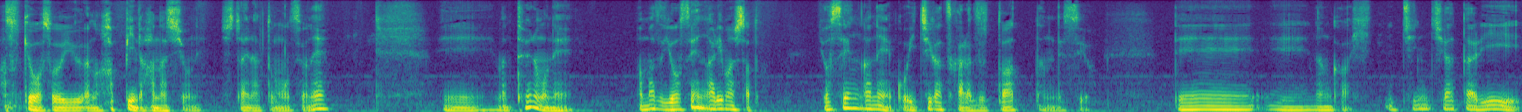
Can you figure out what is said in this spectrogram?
今日はそういうあのハッピーな話をねしたいなと思うんですよね。えーまあ、というのもね、まあ、まず予選ありましたと予選がねこう1月からずっとあったんですよ。で、えー、なんか1日あたり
